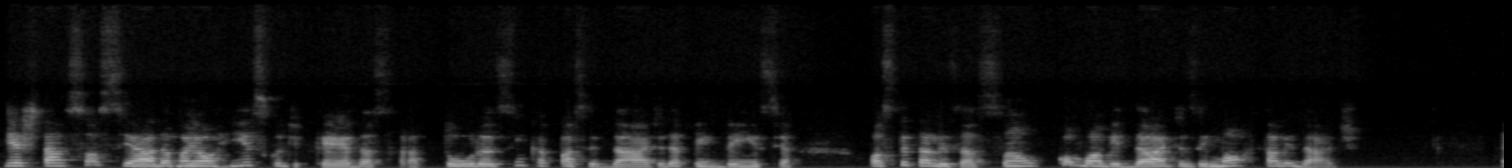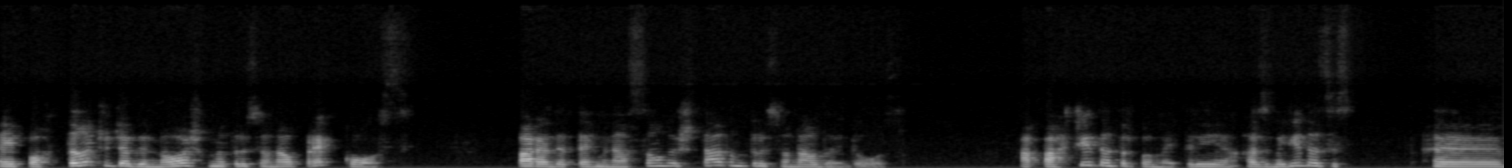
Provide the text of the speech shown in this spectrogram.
e está associada a maior risco de quedas, fraturas, incapacidade, dependência, hospitalização, comorbidades e mortalidade. É importante o diagnóstico nutricional precoce para a determinação do estado nutricional do idoso. A partir da antropometria, as medidas, eh,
